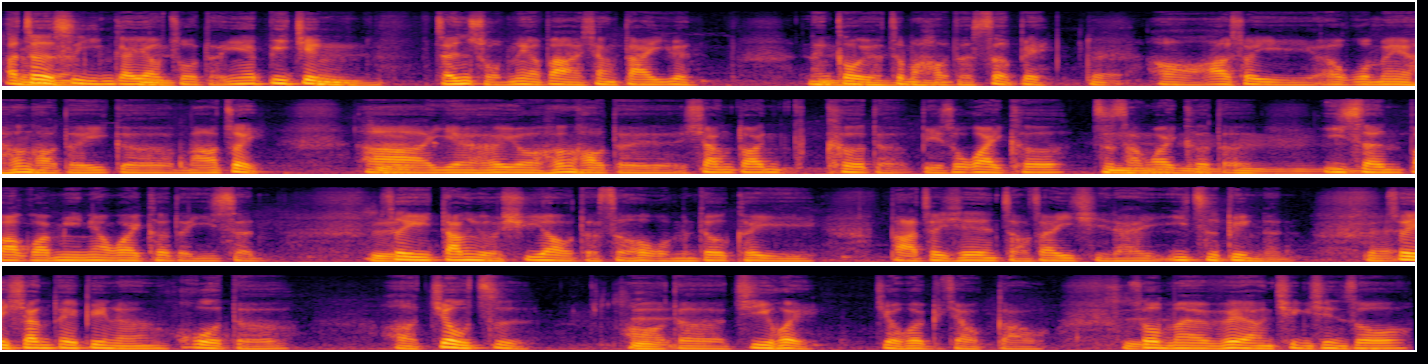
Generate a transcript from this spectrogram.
啊，这是应该要做的，因为毕竟嗯。诊所没有办法像大医院能够有这么好的设备。对，哦啊，所以呃，我们也很好的一个麻醉啊，也有很好的相关科的，比如说外科、直肠外科的嗯嗯嗯。医生，包括泌尿外科的医生。是。所以当有需要的时候，我们都可以把这些人找在一起来医治病人。所以相对病人获得呃救治哦是的机会就会比较高。所以我们也非常庆幸说，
